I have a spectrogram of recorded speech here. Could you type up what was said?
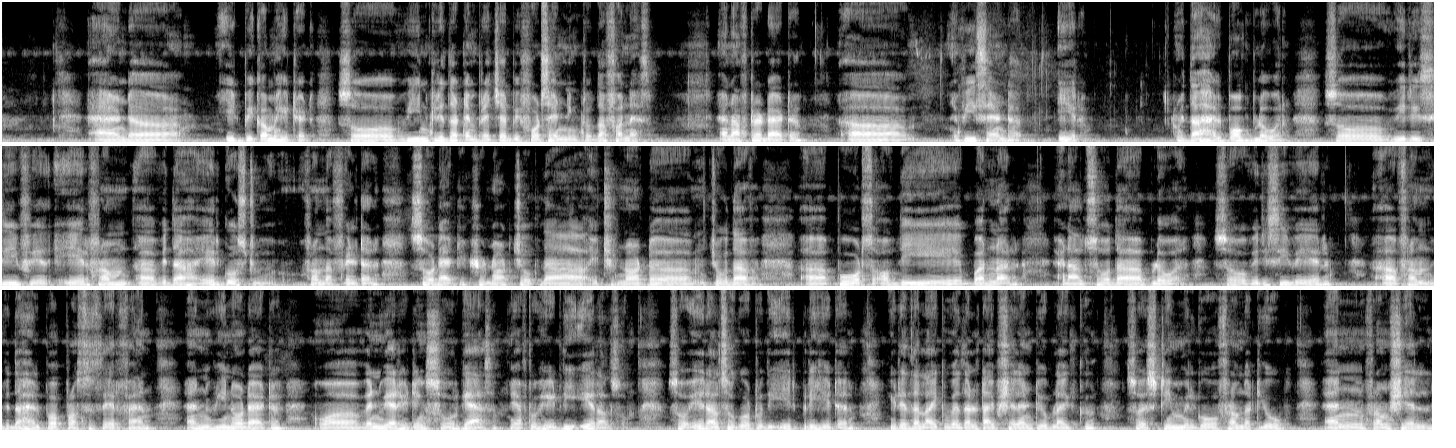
and uh, it become heated. So we increase the temperature before sending to the furnace. And after that uh, we send air with the help of blower. So we receive air from uh, with the air goes to from the filter so that it should not choke the it should not uh, choke the uh, ports of the burner and also the blower. So we receive air uh, from with the help of process air fan. And we know that uh, when we are heating sour gas we have to heat the air also. So air also go to the air preheater. It is a like vessel type shell and tube like so steam will go from the tube and from shell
